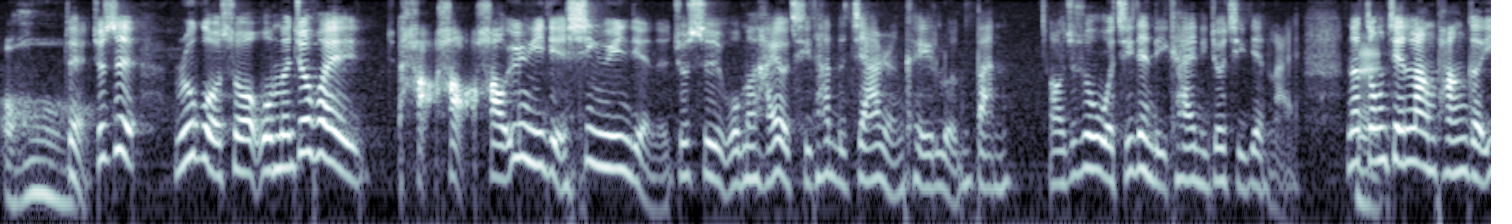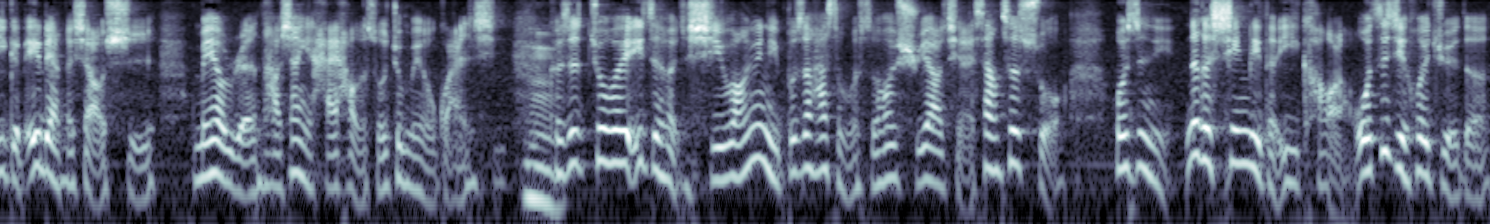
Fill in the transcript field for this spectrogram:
哦，对，就是如果说我们就会。好好好运一点，幸运一点的，就是我们还有其他的家人可以轮班哦。就说我几点离开，你就几点来。那中间浪乓个一个一两个小时，没有人，好像也还好的时候就没有关系。嗯，可是就会一直很希望，因为你不知道他什么时候需要起来上厕所，或是你那个心理的依靠了。我自己会觉得，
